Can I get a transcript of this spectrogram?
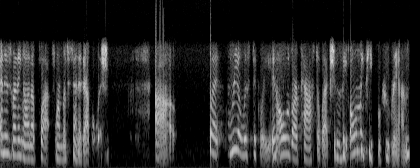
and is running on a platform of Senate abolition. Uh, but realistically, in all of our past elections, the only people who ran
